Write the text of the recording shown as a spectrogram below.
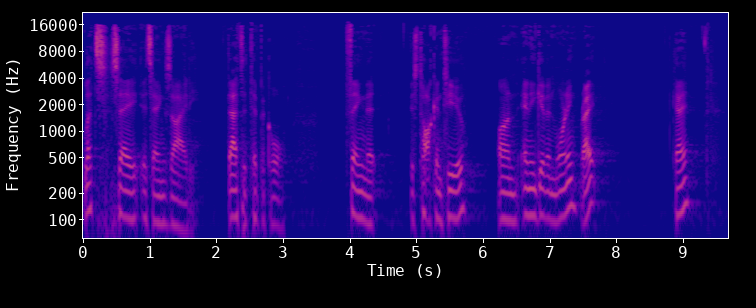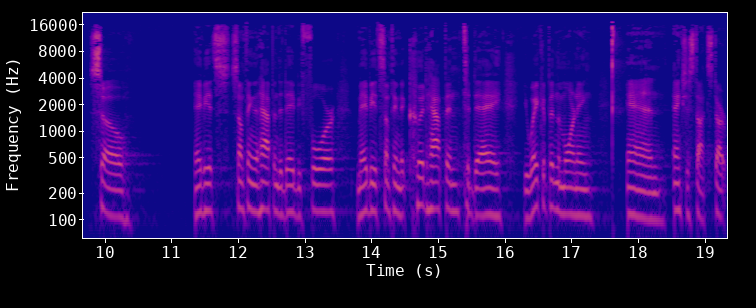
Let's say it's anxiety. That's a typical thing that is talking to you on any given morning, right? Okay? So maybe it's something that happened the day before. Maybe it's something that could happen today. You wake up in the morning and anxious thoughts start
